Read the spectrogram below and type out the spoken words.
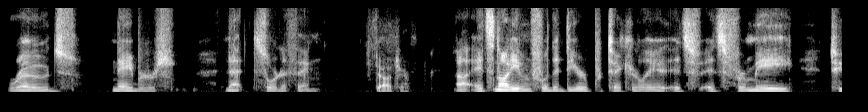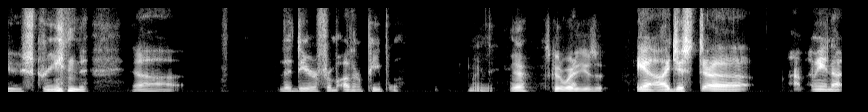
roads, neighbors, that sort of thing. Gotcha. Uh, it's not even for the deer particularly. It's it's for me to screen uh, the deer from other people. Yeah, it's a good way to use it. Yeah, I just uh, I mean, I,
